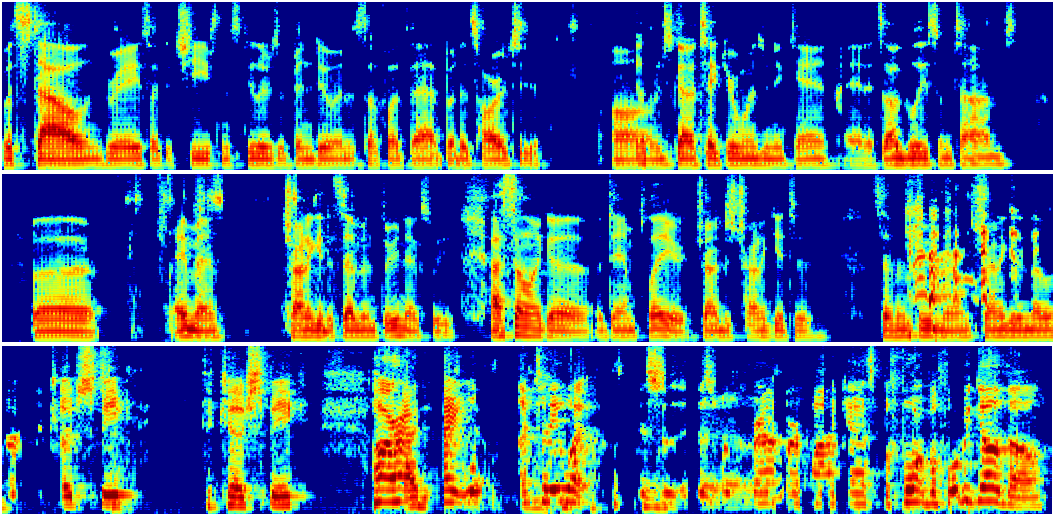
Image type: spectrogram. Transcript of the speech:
with style and grace, like the Chiefs and Steelers have been doing and stuff like that. But it's hard to. Um, you just gotta take your wins when you can, and it's ugly sometimes. But hey, man, trying to get to seven three next week. I sound like a, a damn player trying just trying to get to Seven three man, trying to get another. Coach speak. The coach speak. All right. I, right well. I tell you what. This is this was Brown Bar podcast. Before before we go though,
